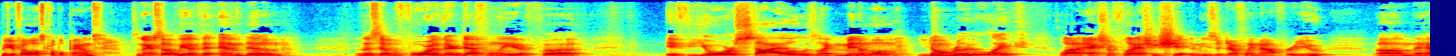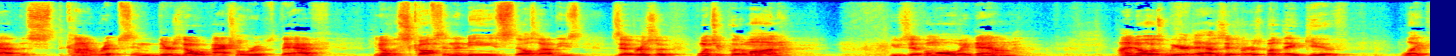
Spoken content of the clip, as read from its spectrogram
Maybe if I lost a couple pounds. So next up we have the M denim. As I said before, they're definitely if uh, if your style is like minimum, you don't really like a lot of extra flashy shit, then these are definitely not for you. Um, they have this kind of rips and there's no actual rips. They have, you know, the scuffs in the knees. They also have these zippers. So once you put them on, you zip them all the way down. I know it's weird to have zippers, but they give like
